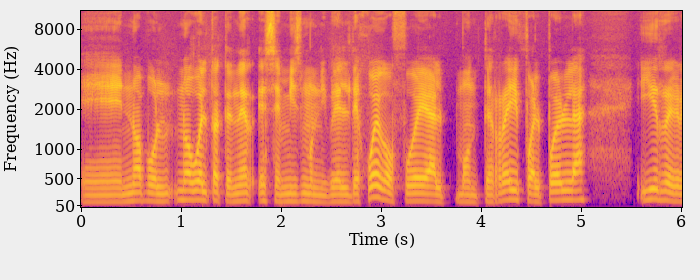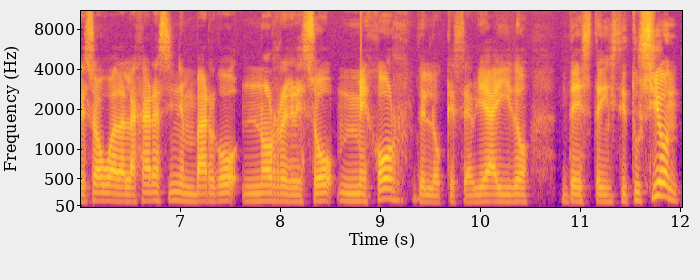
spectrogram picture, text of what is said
eh, no, ha no, ha vuelto a tener ese mismo nivel de juego. Fue al Monterrey, fue al Puebla y regresó a Guadalajara. Sin embargo, no regresó mejor de lo que se había ido de esta institución.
